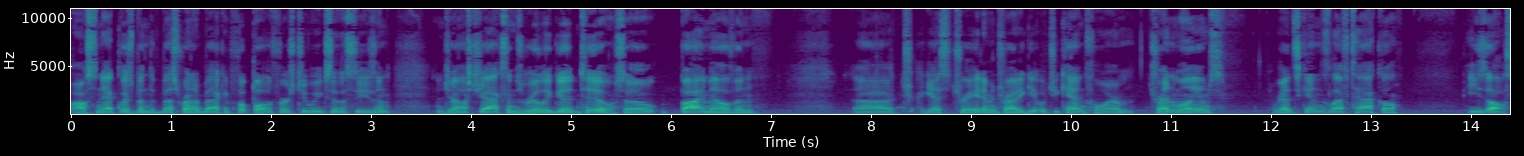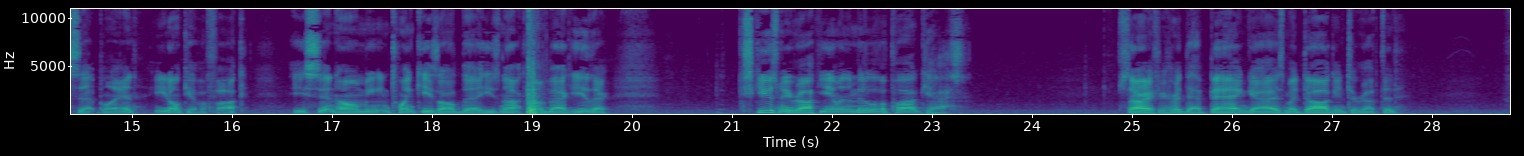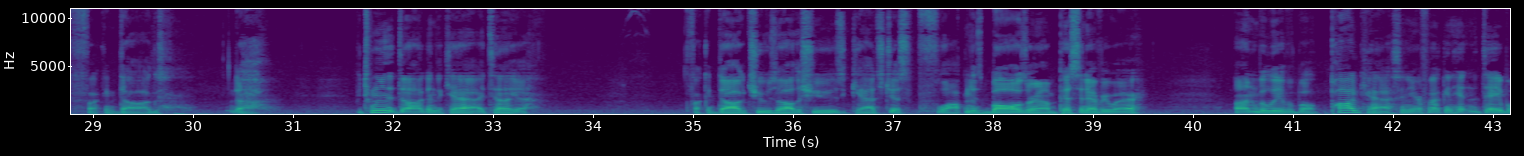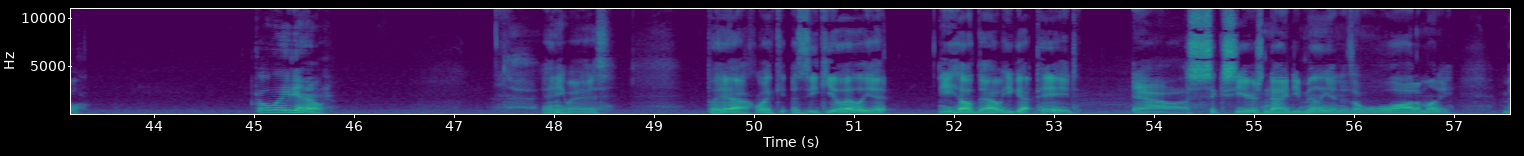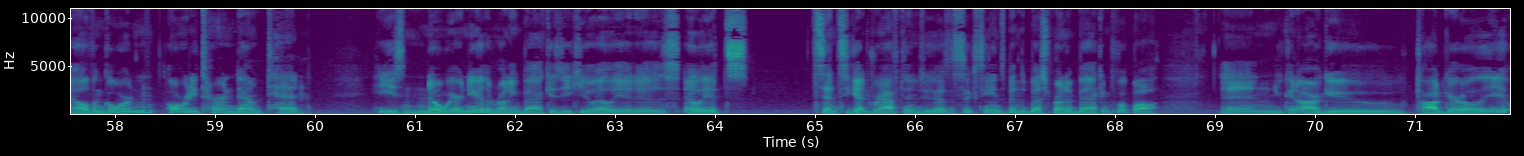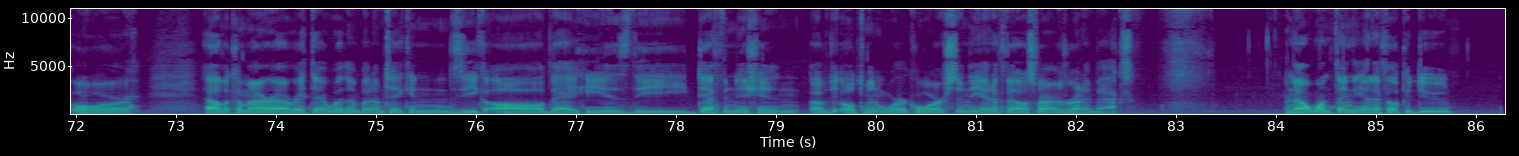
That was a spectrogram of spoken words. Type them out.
Austin Ekeler's been the best running back in football the first two weeks of the season, and Josh Jackson's really good too. So bye, Melvin. Uh, I guess trade him and try to get what you can for him. Trent Williams, Redskins left tackle. He's all set playing. He don't give a fuck. He's sitting home eating Twinkies all day. He's not coming back either. Excuse me, Rocky. I'm in the middle of a podcast. Sorry if you heard that bang, guys. My dog interrupted. Fucking dogs. Ugh. Between the dog and the cat, I tell you. Fucking dog chews all the shoes. Cat's just flopping his balls around, pissing everywhere. Unbelievable. Podcast, and you're fucking hitting the table. Go lay down. Anyways. But yeah, like Ezekiel Elliott, he held out, he got paid. Now, six years, 90 million is a lot of money. Melvin Gordon already turned down 10. He's nowhere near the running back Ezekiel Elliott is. Elliott's, since he got drafted in 2016, has been the best running back in football. And you can argue Todd Gurley or Alvin Kamara right there with him, but I'm taking Zeke all day. He is the definition of the ultimate workhorse in the NFL as far as running backs. Now, one thing the NFL could do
